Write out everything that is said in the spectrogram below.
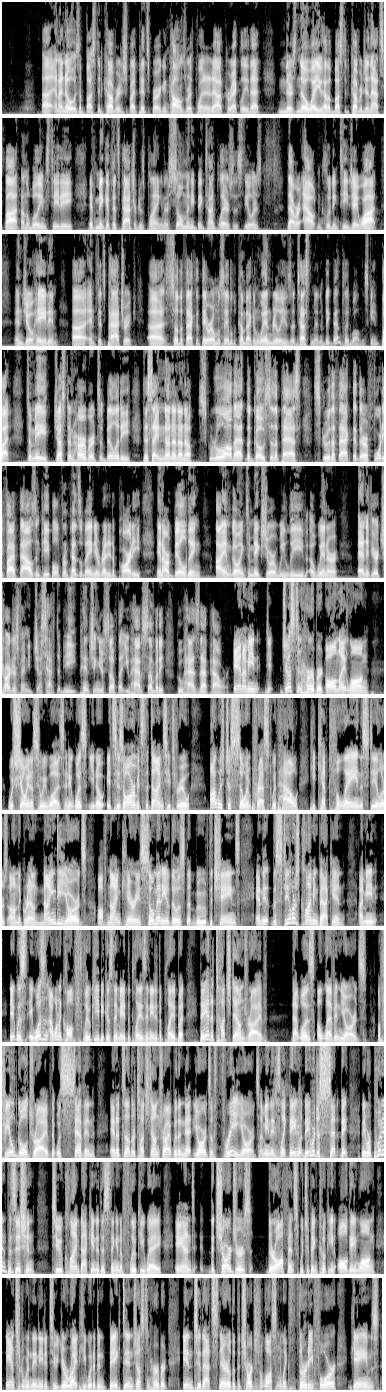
uh, and I know it was a busted coverage by Pittsburgh, and Collinsworth pointed it out correctly that there's no way you have a busted coverage in that spot on the Williams TD if Minkah Fitzpatrick is playing. And there's so many big time players for the Steelers that were out, including TJ Watt and Joe Haden uh, and Fitzpatrick. Uh, so the fact that they were almost able to come back and win really is a testament. And Big Ben played well in this game. But to me, Justin Herbert's ability to say, no, no, no, no, screw all that, the ghosts of the past, screw the fact that there are 45,000 people from Pennsylvania ready to party in our building. I am going to make sure we leave a winner And if you're a Chargers fan, you just have to be pinching yourself that you have somebody who has that power. And I mean, Justin Herbert all night long was showing us who he was. And it was, you know, it's his arm, it's the dimes he threw. I was just so impressed with how he kept filleting the Steelers on the ground. 90 yards off nine carries, so many of those that moved the chains, and the, the Steelers climbing back in. I mean, it was it wasn't I want to call it fluky because they made the plays they needed to play, but they had a touchdown drive that was 11 yards, a field goal drive that was 7, and another touchdown drive with a net yards of 3 yards. I mean, it's like they were they were just set they they were put in position to climb back into this thing in a fluky way. And the Chargers, their offense, which had been cooking all game long, answered when they needed to. You're right. He would have been baked in, Justin Herbert, into that scenario that the Chargers have lost something like 34 games.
